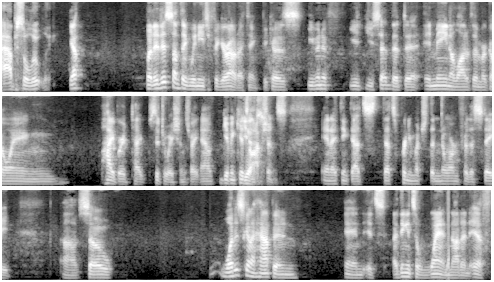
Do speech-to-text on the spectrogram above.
Absolutely. Yep. But it is something we need to figure out, I think, because even if you, you said that uh, in Maine, a lot of them are going hybrid type situations right now, giving kids Yes. options, and I think that's that's pretty much the norm for the state. Uh, so, what is going to happen? And it's I think it's a when, not an if.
